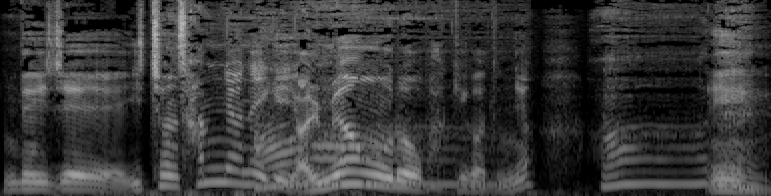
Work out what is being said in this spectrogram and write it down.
근데 이제 2003년에 이게 아. 10명으로 바뀌거든요. 아, 예.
